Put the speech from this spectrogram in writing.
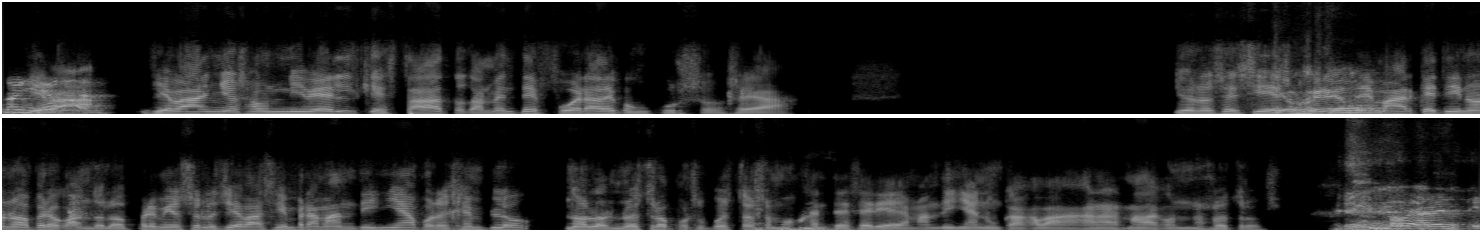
No lleva, lleva años a un nivel que está totalmente fuera de concurso. O sea, yo no sé si es Yo cuestión creo- de marketing o no, pero cuando los premios se los lleva siempre a Mandiña, por ejemplo, no los nuestros, por supuesto, somos gente seria y a Mandiña nunca va a ganar nada con nosotros. Obviamente.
